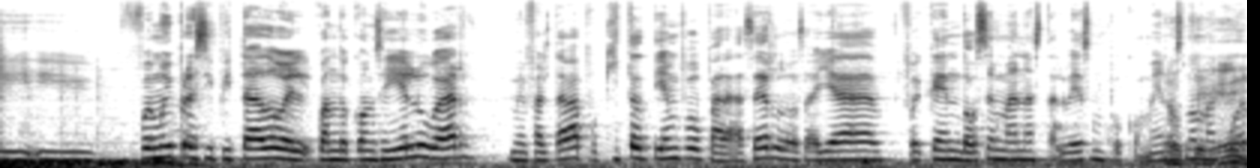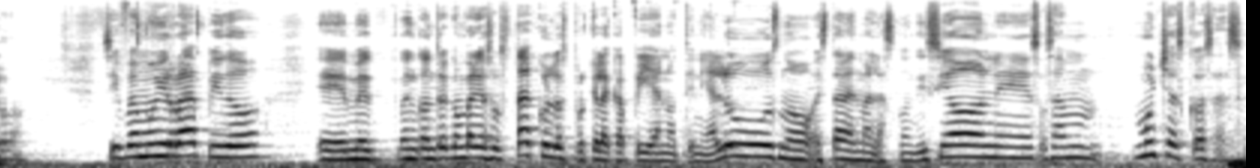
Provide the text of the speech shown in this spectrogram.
Y, y fue muy precipitado el cuando conseguí el lugar, me faltaba poquito tiempo para hacerlo, o sea, ya fue que en dos semanas tal vez, un poco menos, no me acuerdo. Sí, fue muy rápido. eh, me encontré con varios obstáculos porque la capilla no tenía luz, no estaba en malas condiciones, o sea, muchas cosas.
